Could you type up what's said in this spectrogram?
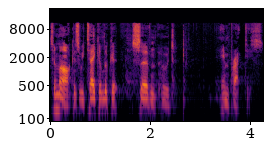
to Mark as we take a look at servanthood in practice.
